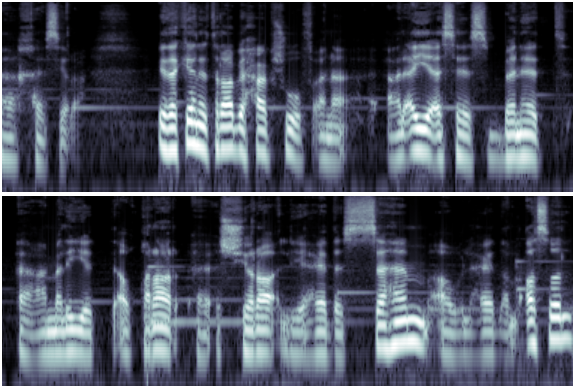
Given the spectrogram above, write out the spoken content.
آه، خاسرة. إذا كانت رابحة بشوف أنا على أي أساس بنيت آه، عملية أو قرار الشراء لهذا السهم أو لهذا الأصل.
